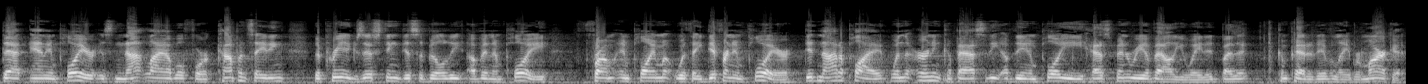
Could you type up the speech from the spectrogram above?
that an employer is not liable for compensating the pre existing disability of an employee from employment with a different employer did not apply when the earning capacity of the employee has been reevaluated by the competitive labor market.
